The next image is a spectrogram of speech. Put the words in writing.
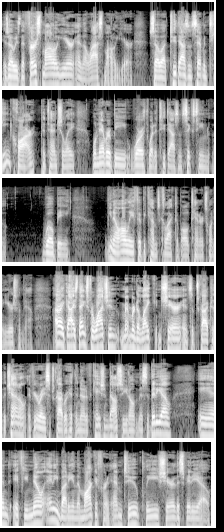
is always the first model year and the last model year. So a 2017 car, potentially, will never be worth what a 2016 will be you know, only if it becomes collectible 10 or 20 years from now. All right, guys, thanks for watching. Remember to like and share and subscribe to the channel. If you're already a subscriber, hit the notification bell so you don't miss a video. And if you know anybody in the market for an M2, please share this video.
